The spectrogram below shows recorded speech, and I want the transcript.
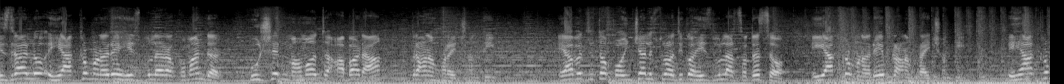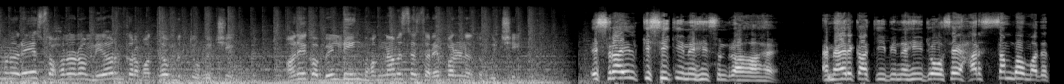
इज्राएल यह आक्रमण में हिजबुल्लार कमांडर हुसेन महम्मद आबाडा प्राण हर व्यतीत पैंचाश्रु अधिक हिजबुल्ला सदस्य यह आक्रमण में प्राण हर आक्रमण में सहर मेयर मृत्यु होनेक बिल्डिंग भग्नावशेष परिणत हो इसराइल किसी की नहीं सुन रहा है अमेरिका की भी नहीं जो उसे हर संभव मदद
